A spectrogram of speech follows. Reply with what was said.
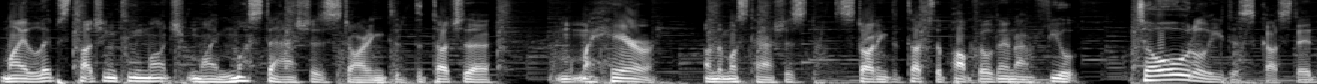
my lips touching too much. My mustache is starting to, to touch the, my hair on the mustache is starting to touch the pop filter, and I feel totally disgusted.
